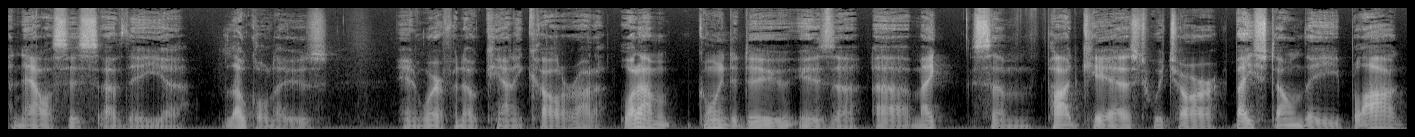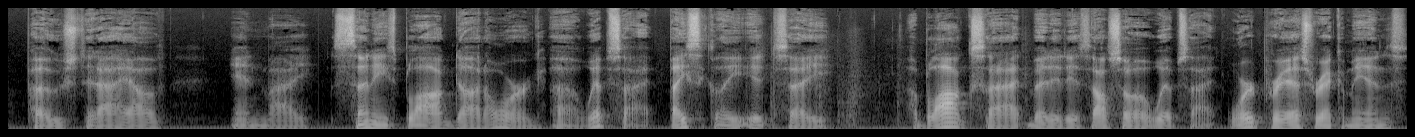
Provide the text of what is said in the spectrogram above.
analysis of the uh, local news in Huerfano County, Colorado. What I'm going to do is uh, uh, make some podcasts which are based on the blog posts that I have in my sunnysblog.org uh, website. Basically, it's a a blog site, but it is also a website. WordPress recommends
